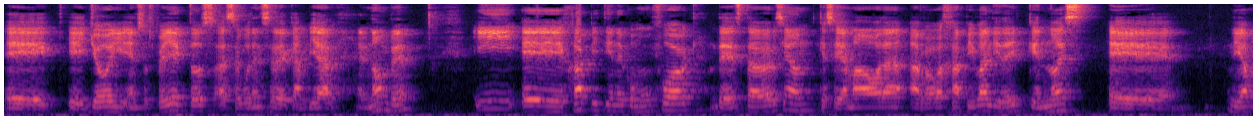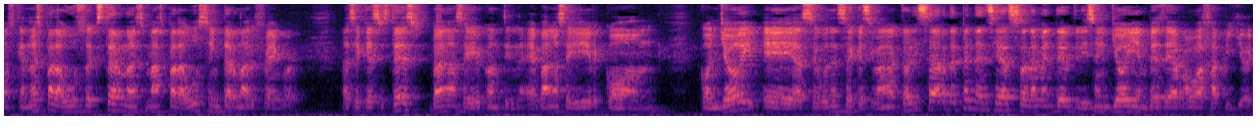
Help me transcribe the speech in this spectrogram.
eh, eh, Joy en sus proyectos, asegúrense de cambiar el nombre. Y eh, Happy tiene como un fork de esta versión que se llama ahora arroba Happy Validate, que no es, digamos que no es para uso externo, es más para uso interno del framework. Así que si ustedes van a seguir, van a seguir con con Joy, eh, asegúrense que si van a actualizar dependencias, solamente utilicen Joy en vez de arroba happyjoy,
